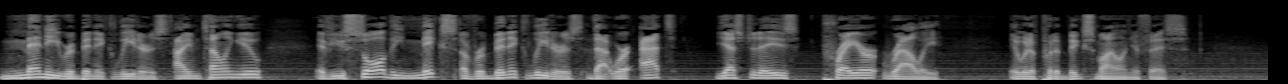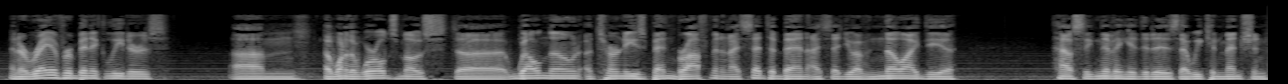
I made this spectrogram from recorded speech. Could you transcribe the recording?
many rabbinic leaders. I am telling you, if you saw the mix of rabbinic leaders that were at yesterday's prayer rally, it would have put a big smile on your face. An array of rabbinic leaders, um, uh, one of the world's most uh, well-known attorneys, Ben Brafman, and I said to Ben, I said, you have no idea how significant it is that we can mention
